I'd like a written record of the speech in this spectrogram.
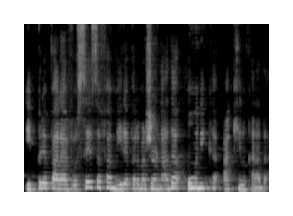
e preparar você e sua família para uma jornada única aqui no Canadá.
